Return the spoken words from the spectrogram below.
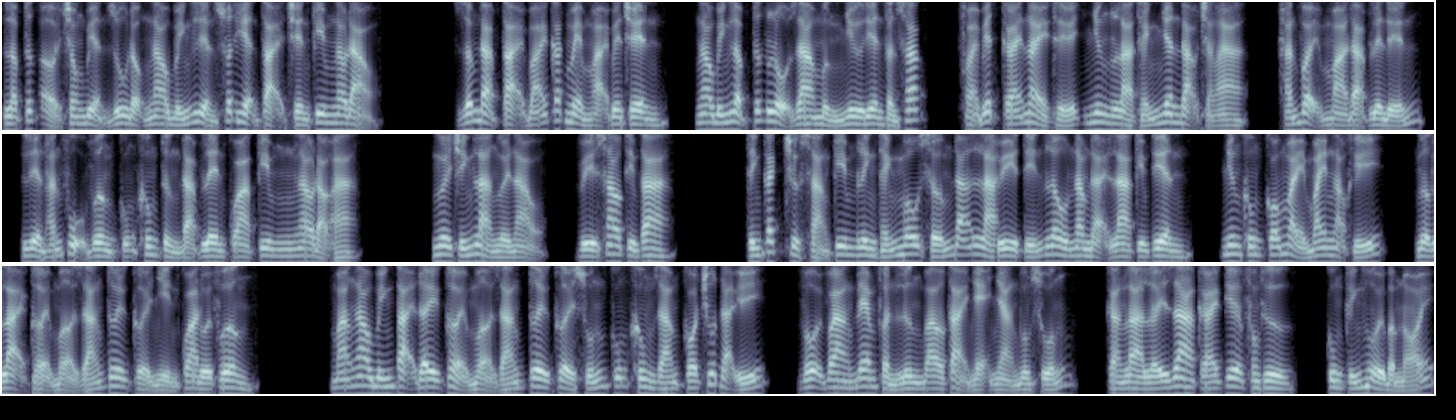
lập tức ở trong biển du động ngao bính liền xuất hiện tại trên kim lao đảo. Dẫm đạp tại bãi cát mềm mại bên trên, ngao bính lập tức lộ ra mừng như điên thần sắc, phải biết cái này thế nhưng là thánh nhân đạo chẳng a hắn vậy mà đạp lên đến, liền hắn phụ vương cũng không từng đạp lên qua kim ngao đảo a ngươi chính là người nào vì sao tìm ta? Tính cách trực sảng kim linh thánh mẫu sớm đã là uy tín lâu năm đại la kim tiên, nhưng không có mảy may ngạo khí, ngược lại cởi mở dáng tươi cười nhìn qua đối phương. Mà ngao bính tại đây cởi mở dáng tươi cười xuống cũng không dám có chút đại ý, vội vàng đem phần lưng bao tải nhẹ nhàng bông xuống, càng là lấy ra cái kia phong thư, cung kính hồi bẩm nói,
